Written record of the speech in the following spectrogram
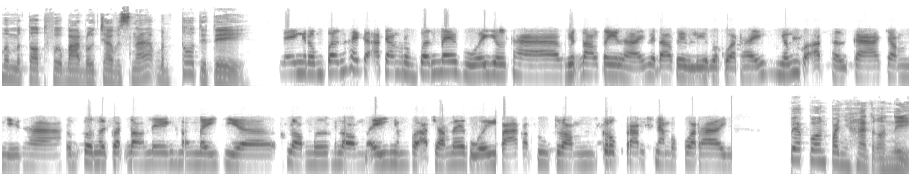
មិនបន្តធ្វើបាបលោកចៅវាសនាបន្តទៀតទេ លេងរំពឹងហើយក៏អត់ចង់រំពឹងដែរព្រោះយល់ថាវាដល់ពេលហើយវាដល់ពេលវេលារបស់គាត់ហើយខ្ញុំក៏អត់ត្រូវការចង់និយាយថារំពឹងឲ្យគាត់ដោះលែងក្នុងន័យជាក្លំមើលក្លំអីខ្ញុំក៏អត់ចង់ដែរព្រោះប៉ាគាត់ទូទ្រាំគ្រប់5ឆ្នាំរបស់គាត់ហើយពាក់ព័ន្ធបញ្ហាទាំងអស់នេះ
